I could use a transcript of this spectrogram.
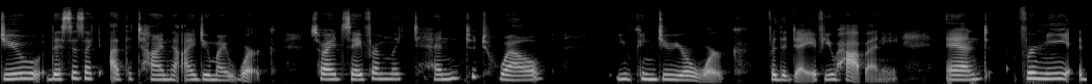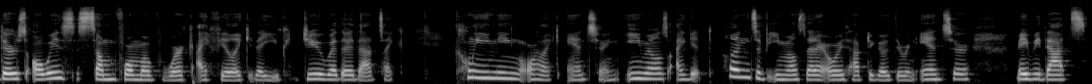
do this is like at the time that I do my work. So I'd say from like 10 to 12 you can do your work for the day if you have any. And for me, there's always some form of work I feel like that you can do whether that's like cleaning or like answering emails. I get tons of emails that I always have to go through and answer. Maybe that's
